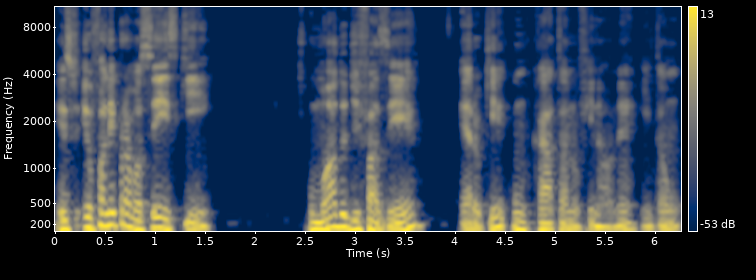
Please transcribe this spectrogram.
Eu, eu falei para vocês que o modo de fazer era o quê? Com kata no final, né? Então,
